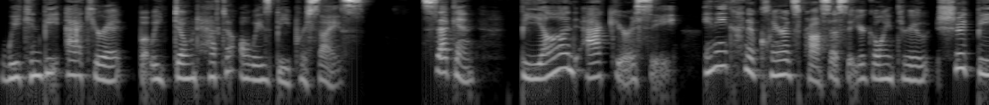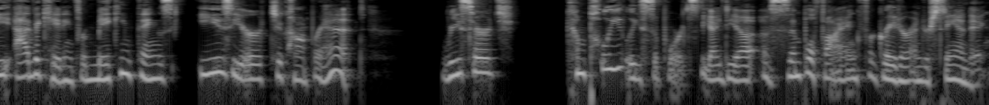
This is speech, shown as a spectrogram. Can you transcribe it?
We can be accurate, but we don't have to always be precise. Second, beyond accuracy, any kind of clearance process that you're going through should be advocating for making things easier to comprehend. Research completely supports the idea of simplifying for greater understanding.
